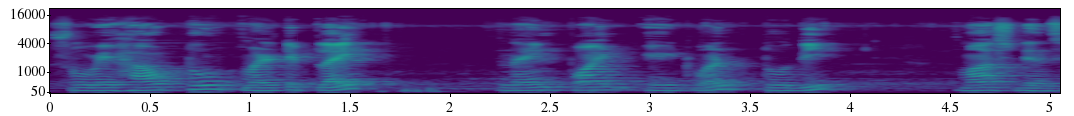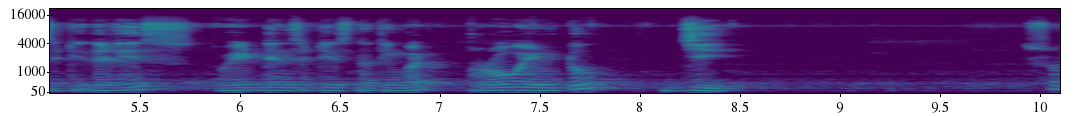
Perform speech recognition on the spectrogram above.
So we have to multiply 9.81 to the mass density. That is weight density is nothing but rho into g so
